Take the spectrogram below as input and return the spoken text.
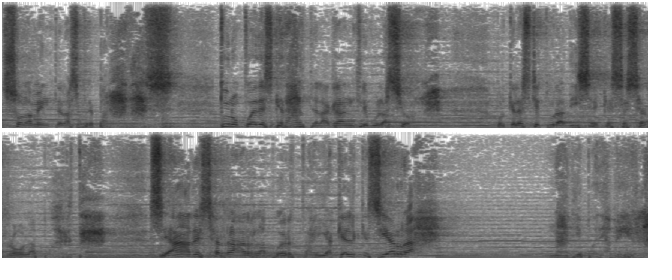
solamente las preparadas. Tú no puedes quedarte la gran tribulación, porque la escritura dice que se cerró la puerta. Se ha de cerrar la puerta y aquel que cierra, nadie puede abrirla.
